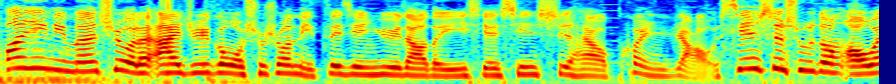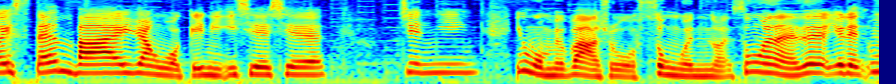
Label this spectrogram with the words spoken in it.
欢迎你们去我的 IG 跟我说说你最近遇到的一些心事还有困扰。心事树洞 Always Stand By，让我给你一些些。建议，因为我没有办法说我送温暖，送温暖这有点呜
